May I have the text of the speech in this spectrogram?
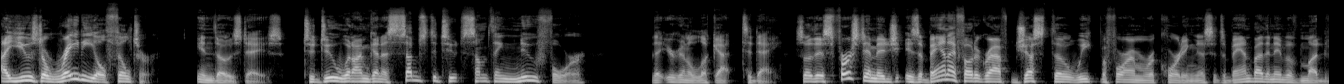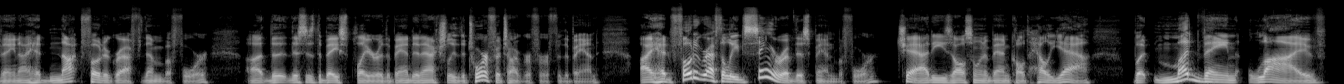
I used a radial filter in those days to do what I'm going to substitute something new for that you're going to look at today. So, this first image is a band I photographed just the week before I'm recording this. It's a band by the name of Mudvayne. I had not photographed them before. Uh, the, this is the bass player of the band and actually the tour photographer for the band. I had photographed the lead singer of this band before, Chad. He's also in a band called Hellyeah. But Mudvayne live,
